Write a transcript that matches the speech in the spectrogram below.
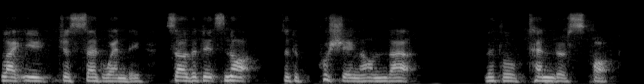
like you just said, Wendy, so that it's not sort of pushing on that little tender spot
